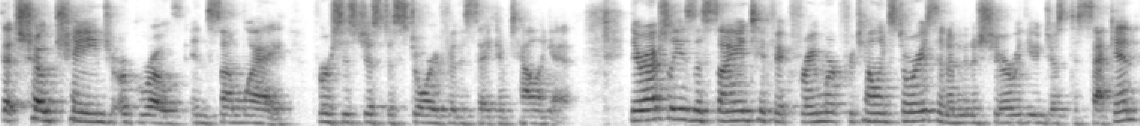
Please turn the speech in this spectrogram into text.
that show change or growth in some way versus just a story for the sake of telling it. There actually is a scientific framework for telling stories that I'm going to share with you in just a second.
